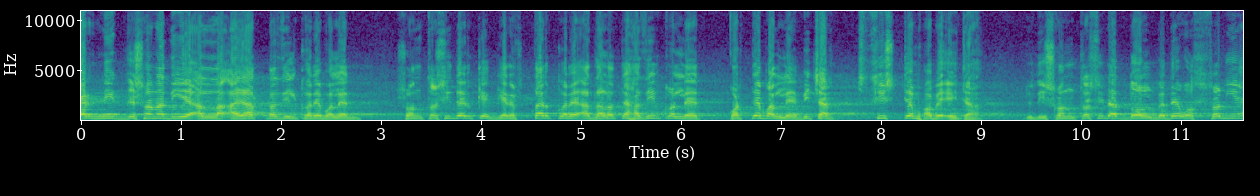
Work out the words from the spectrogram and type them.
এর নির্দেশনা দিয়ে আল্লাহ আয়াত নাজিল করে বলেন, সন্ত্রাসীদেরকে গ্রেফতার করে আদালতে হাজির করলে, করতে পারলে বিচার সিস্টেম হবে এইটা। যদি সন্ত্রাসীরা দল বেঁধে অস্ত্র নিয়ে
